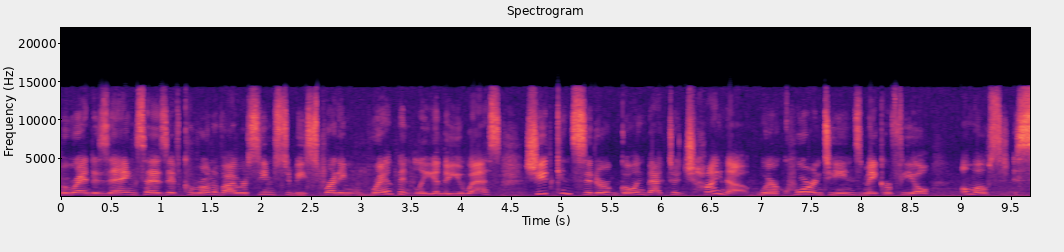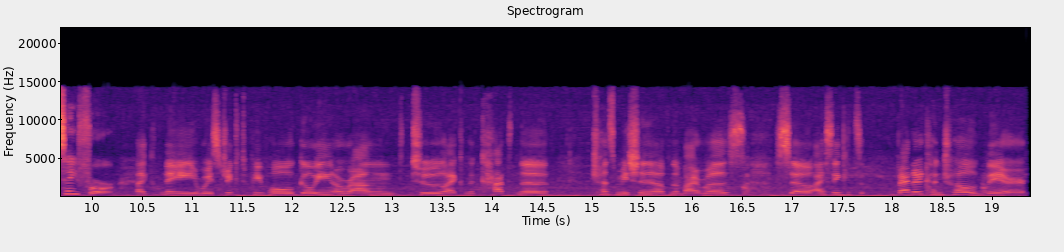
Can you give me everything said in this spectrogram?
Miranda Zhang says if coronavirus seems to be spreading rampantly in the U.S., she'd consider going back to China, where quarantines make her feel almost safer. Like they restrict people going around to like cut the transmission of the virus. So I think it's better control there.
